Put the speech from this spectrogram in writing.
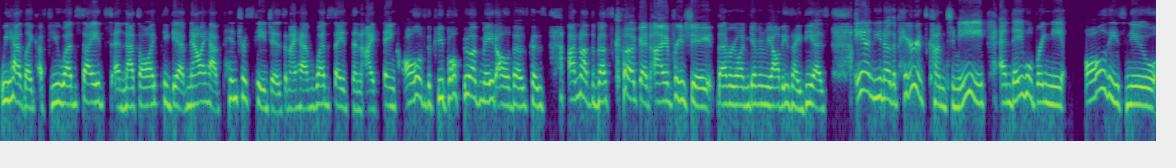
we had like a few websites and that's all i could give. Now i have pinterest pages and i have websites and i thank all of the people who have made all of those because i'm not the best cook and i appreciate everyone giving me all these ideas. And, you know, the parents come to me and they will bring me all these new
